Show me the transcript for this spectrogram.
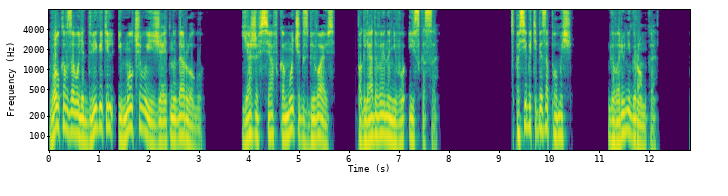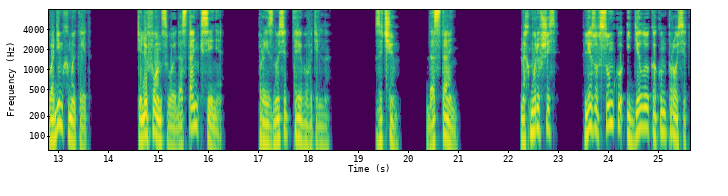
Волков заводит двигатель и молча выезжает на дорогу. Я же вся в комочек сбиваюсь, поглядывая на него искоса. «Спасибо тебе за помощь», — говорю негромко. Вадим хмыкает. «Телефон свой достань, Ксения», — произносит требовательно. «Зачем?» «Достань!» Нахмурившись, лезу в сумку и делаю, как он просит.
